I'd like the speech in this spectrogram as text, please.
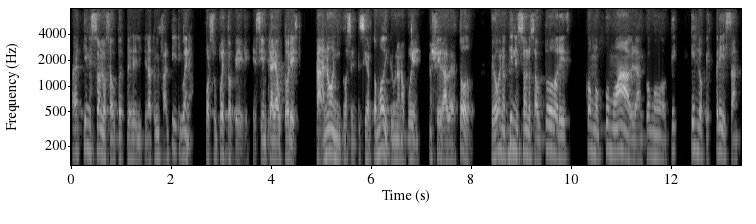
a ver quiénes son los autores de literatura infantil. Bueno, por supuesto que, que siempre hay autores canónicos en cierto modo y que uno no puede, no llega a ver todo. Pero bueno, ¿quiénes son los autores? ¿Cómo, cómo hablan? Cómo, qué, es lo que expresan?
